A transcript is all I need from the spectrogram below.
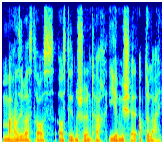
Machen Sie was draus aus diesem schönen Tag. Ihr Michel Abdullahi.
